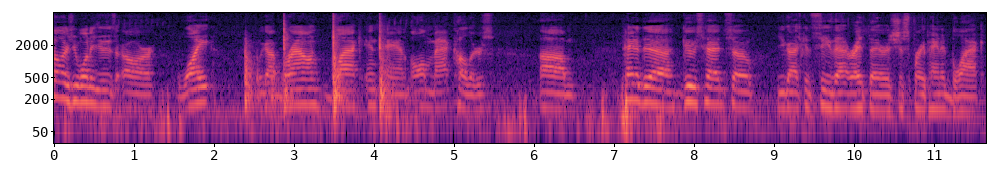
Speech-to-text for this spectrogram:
colors you want to use are white, we got brown, black, and tan, all matte colors. Um, painted the goose head so you guys can see that right there. It's just spray painted black.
